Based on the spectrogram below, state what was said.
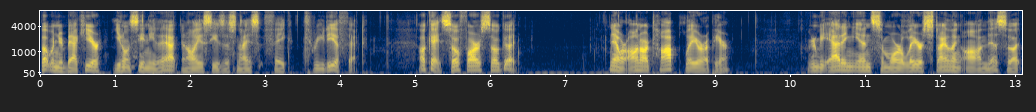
But when you're back here, you don't see any of that, and all you see is this nice fake 3D effect. Okay, so far so good. Now we're on our top layer up here. We're going to be adding in some more layer styling on this so it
